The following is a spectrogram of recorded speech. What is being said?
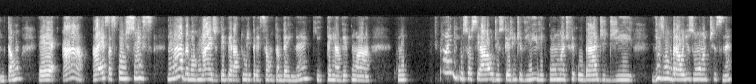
Então, é, há, há essas condições nada normais de temperatura e pressão também, né? Que tem a ver com, a, com o pânico social disso que a gente vive, com uma dificuldade de vislumbrar horizontes, né?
